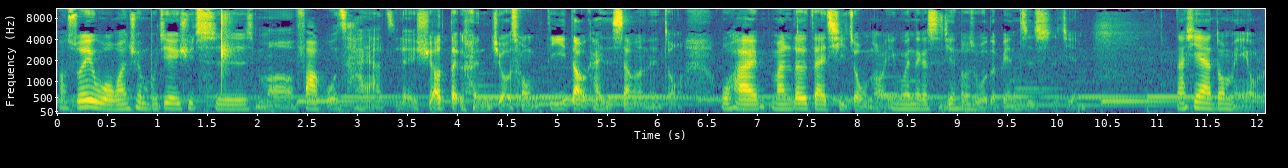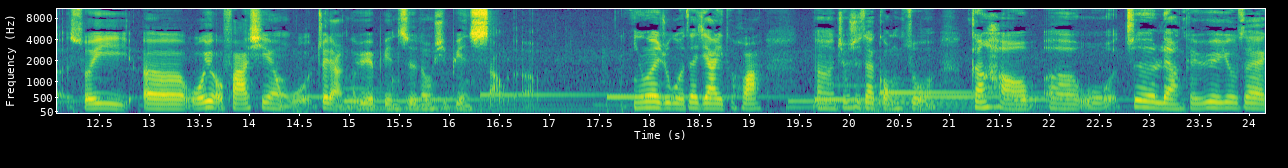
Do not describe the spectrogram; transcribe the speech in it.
啊，所以我完全不介意去吃什么法国菜啊之类，需要等很久，从第一道开始上的那种，我还蛮乐在其中的，因为那个时间都是我的编织时间。那现在都没有了，所以呃，我有发现我这两个月编织的东西变少了。因为如果在家里的话，嗯、就是在工作，刚好呃，我这两个月又在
